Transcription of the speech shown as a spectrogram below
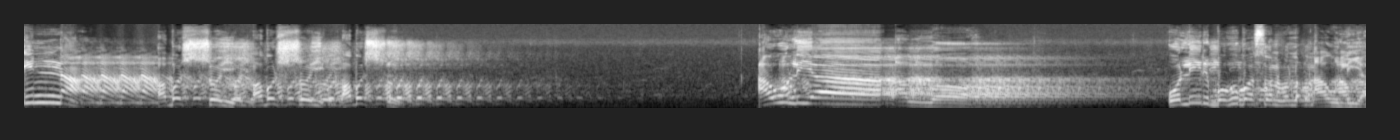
ইন্না অবশ্যই অবশ্যই অবশ্যই। আউলিয়া আল্লাহ। অলির বহু বচন হলো আউলিয়া।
